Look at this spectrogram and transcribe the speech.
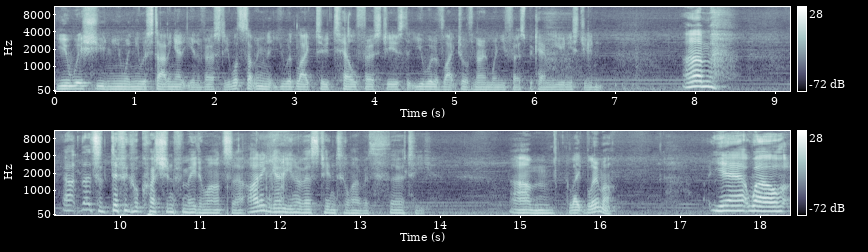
you wish you knew when you were starting out at university? What's something that you would like to tell first years that you would have liked to have known when you first became a uni student? Um, uh, that's a difficult question for me to answer. I didn't go to university until I was thirty. Um, Late bloomer. yeah, well,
